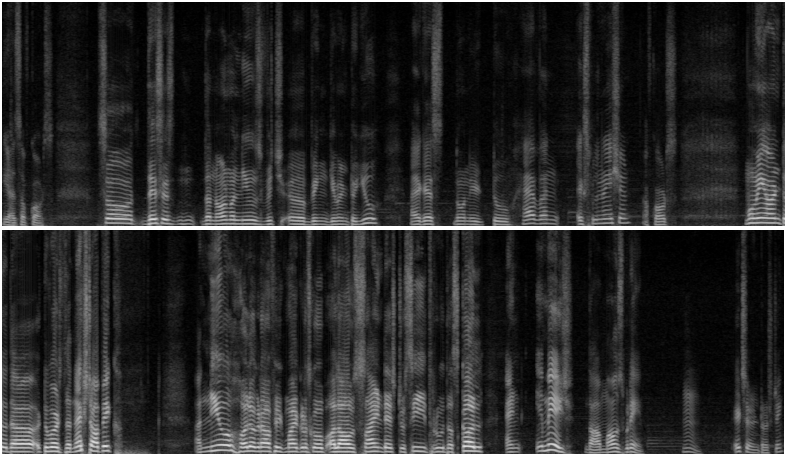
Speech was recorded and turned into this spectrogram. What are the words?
Yes, of course. So this is the normal news which uh, being given to you. I guess no need to have an explanation. Of course. Moving on to the towards the next topic. A new holographic microscope allows scientists to see through the skull and image the mouse brain. Hmm, it's interesting.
